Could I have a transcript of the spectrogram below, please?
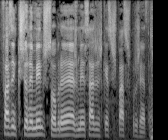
fazem questionamentos sobre as mensagens que esses espaços projetam.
